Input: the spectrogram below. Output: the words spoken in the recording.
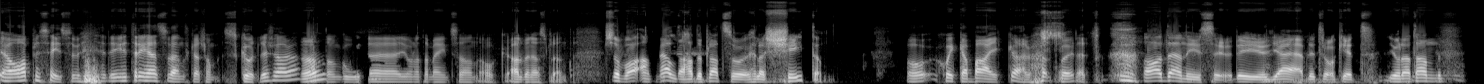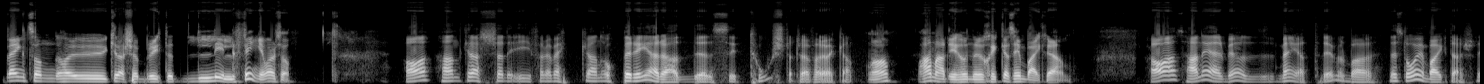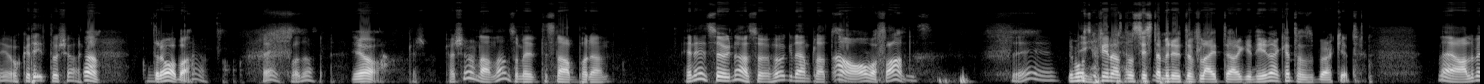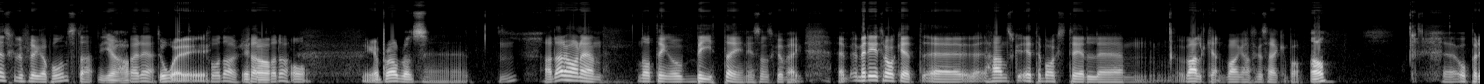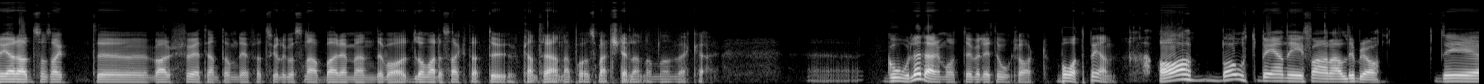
Ja, precis. Det är ju tre svenskar som skulle köra. Ja. Anton Gode, Jonathan Bengtsson och Albin Östlund. Så var anmälda hade plats och hela skiten. Och skicka bikar och allt möjligt. Ja, den är ju sur. Det är ju jävligt tråkigt. Jonathan Bengtsson har ju kraschat och brutit lillfinger, var det så? Ja, han kraschade i förra veckan. Opererades i torsdag tror jag förra veckan. Ja. Han hade ju hunnit skicka sin bike redan. Ja, han erbjöd mig att det är väl bara, det står ju en bike där så det är åka dit och kör. Ja. Dra bara. Hej, vadå? Ja. Kanske, kanske någon annan som är lite snabb på den. Är ni sugna så hugg den platsen. Ja, vad fan. Det, Det måste finnas någon sista minuten flight till Argentina. Jag kan inte ta så böket. Nej, Albin skulle flyga på onsdag. Ja, Vad är det? då är det... Två dagar? Ja, ja. Inga problems. Eh, Mm. Ja, där har ni en. Någonting att bita i ni som ska iväg. Eh, Men det är tråkigt. Eh, Han är tillbaks till eh, Valken var han ganska säker på. Ja. Eh, Opererad som sagt. Varför vet jag inte om det är för att det skulle gå snabbare. Men det var, de hade sagt att du kan träna på smärtstillande om någon vecka. Gole däremot är väl lite oklart. Båtben. Ja, boatben är fan aldrig bra. Det,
